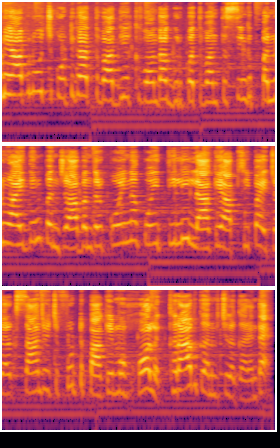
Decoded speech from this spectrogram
ਆਪਣੇ ਆਪ ਨੂੰ ਉੱਚ ਕੋਟੀ ਦਾ ਅਤਵਾਦੀ ਅਖਵਾਉਂਦਾ ਗੁਰਪਤਵੰਤ ਸਿੰਘ ਪੰਨੂ ਆਏ ਦਿਨ ਪੰਜਾਬ ਅੰਦਰ ਕੋਈ ਨਾ ਕੋਈ ਤੀਲੀ ਲਾ ਕੇ ਆਪਸੀ ਭਾਈਚਾਰਕ ਸਾਂਝ ਵਿੱਚ ਫੁੱਟ ਪਾ ਕੇ ਮਾਹੌਲ ਖਰਾਬ ਕਰਨ ਵਿੱਚ ਲੱਗਾ ਰਹਿੰਦਾ ਹੈ।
